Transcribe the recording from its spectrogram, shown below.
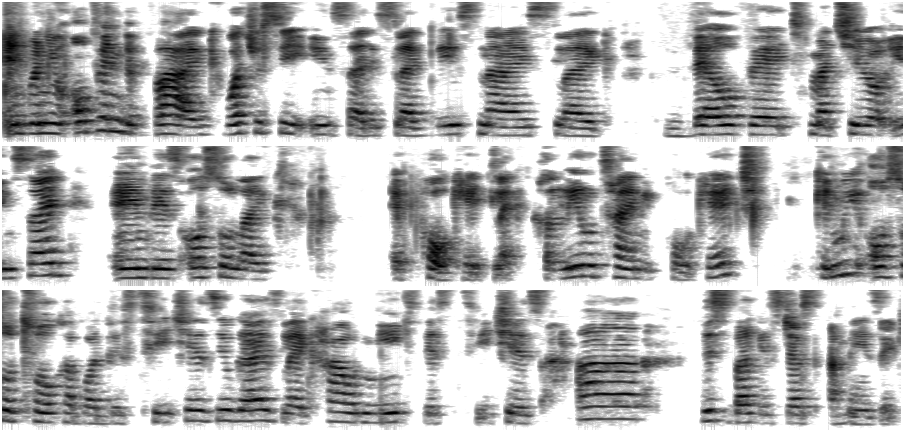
and when you open the bag what you see inside is like this nice like velvet material inside and there's also like a pocket like a little tiny pocket. Can we also talk about the stitches you guys? Like how neat the stitches are. This bag is just amazing.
